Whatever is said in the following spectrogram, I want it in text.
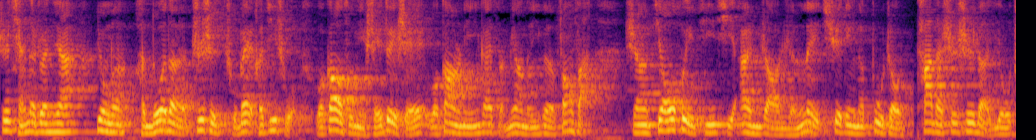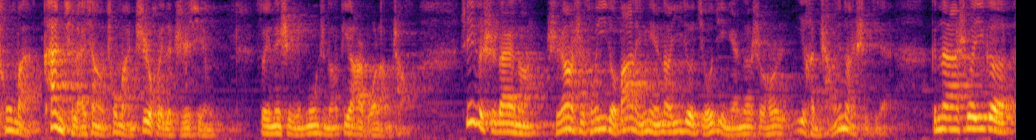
之前的专家用了很多的知识储备和基础，我告诉你谁对谁，我告诉你应该怎么样的一个方法，实际上教会机器按照人类确定的步骤，踏踏实实的有充满看起来像充满智慧的执行，所以那是人工智能第二波浪潮。这个时代呢，实际上是从一九八零年到一九九几年的时候一很长一段时间。跟大家说一个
